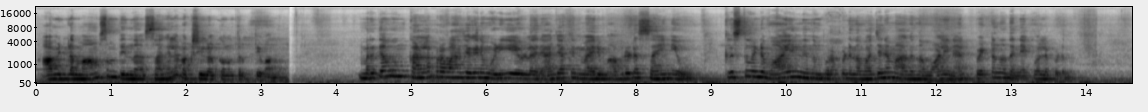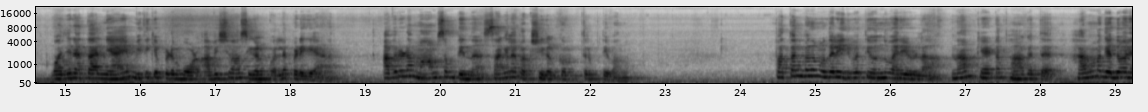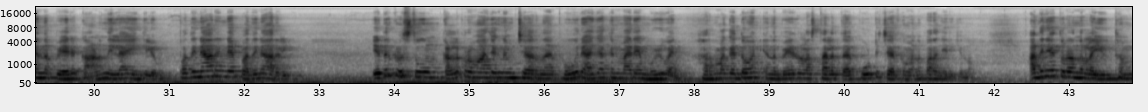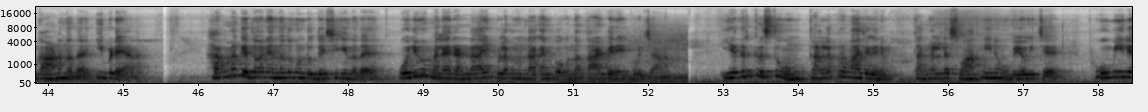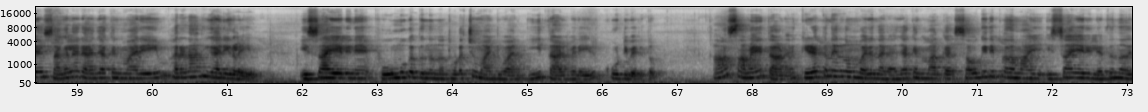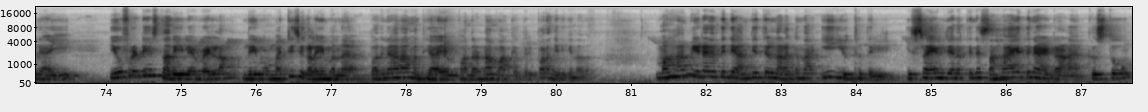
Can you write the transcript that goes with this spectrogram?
അവരുടെ മാംസം തിന്ന് സകല പക്ഷികൾക്കും തൃപ്തി വന്നു. മൃഗവും കള്ളപ്രവാചകനും ഒഴികെയുള്ള രാജാക്കന്മാരും അവരുടെ സൈന്യവും ക്രിസ്തുവിന്റെ വായിൽ നിന്നും പുറപ്പെടുന്ന വചനമാകുന്ന വാളിനാൽ പെട്ടെന്ന് തന്നെ കൊല്ലപ്പെടുന്നു. വചനത്താൽ ന്യായം വിധിക്കപ്പെടുമ്പോൾ അവിശ്വാസികൾ കൊല്ലപ്പെടുകയാണ്. അവരുടെ മാംസം തിന്ന് സകല പക്ഷികൾക്കും തൃപ്തി വന്നു. പത്തൊൻപത് മുതൽ ഇരുപത്തിയൊന്ന് വരെയുള്ള നാം കേട്ട ഭാഗത്ത് ഹർമഗദോൻ എന്ന പേര് കാണുന്നില്ല എങ്കിലും പതിനാറിന്റെ പതിനാറിൽ എതിർ ക്രിസ്തുവും കള്ളപ്രവാചകനും ചേർന്ന് ഭൂരാജാക്കന്മാരെ മുഴുവൻ ഹർമഗദോൻ എന്ന പേരുള്ള സ്ഥലത്ത് കൂട്ടിച്ചേർക്കുമെന്ന് പറഞ്ഞിരിക്കുന്നു. അതിനെ തുടർന്നുള്ള യുദ്ധം കാണുന്നത് ഇവിടെയാണ്. ഹർമ്മഗതോൻ എന്നതുകൊണ്ട് ഉദ്ദേശിക്കുന്നത് ഒലിവ് മല രണ്ടായി പിളർന്നുണ്ടാകാൻ പോകുന്ന താഴ്വരയെക്കുറിച്ചാണ്. എതിർ ക്രിസ്തുവും കള്ളപ്രവാചകനും തങ്ങളുടെ സ്വാധീനം ഉപയോഗിച്ച് ഭൂമിയിലെ സകല രാജാക്കന്മാരെയും ഭരണാധികാരികളെയും ഇസ്രായേലിനെ ഭൂമുഖത്തു നിന്ന് തുടച്ചു മാറ്റുവാൻ ഈ താഴ്വരയിൽ കൂട്ടിവരുത്തും. ആ സമയത്താണ് കിഴക്ക് നിന്നും വരുന്ന രാജാക്കന്മാർക്ക് സൗകര്യപ്രദമായി ഇസ്രായേലിൽ എത്തുന്നതിനായി യൂഫ്രട്ടീസ് നദിയിലെ വെള്ളം ദൈവം വറ്റിച്ചു കളയുമെന്ന് പതിനാറാം അധ്യായം പന്ത്രണ്ടാം വാക്യത്തിൽ പറഞ്ഞിരിക്കുന്നത്. മഹാപീഡനത്തിന്റെ അന്ത്യത്തിൽ നടക്കുന്ന ഈ യുദ്ധത്തിൽ ഇസ്രായേൽ ജനത്തിന്റെ സഹായത്തിനായിട്ടാണ് ക്രിസ്തുവും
